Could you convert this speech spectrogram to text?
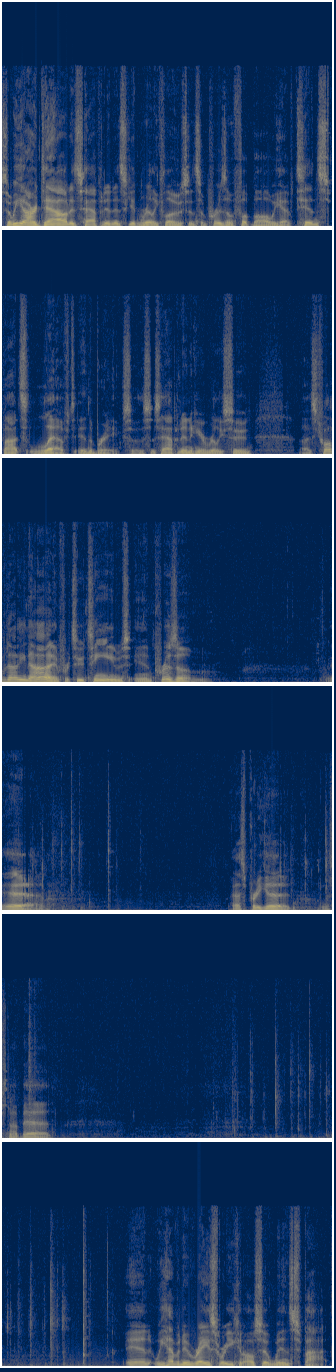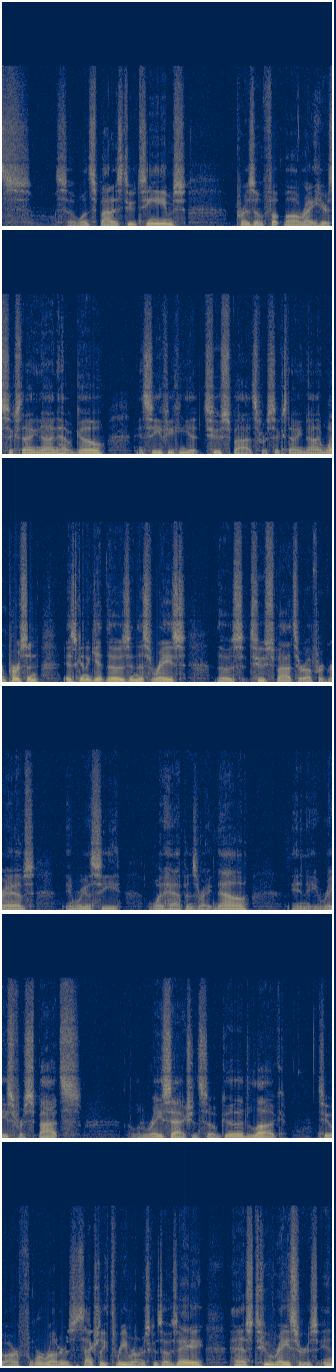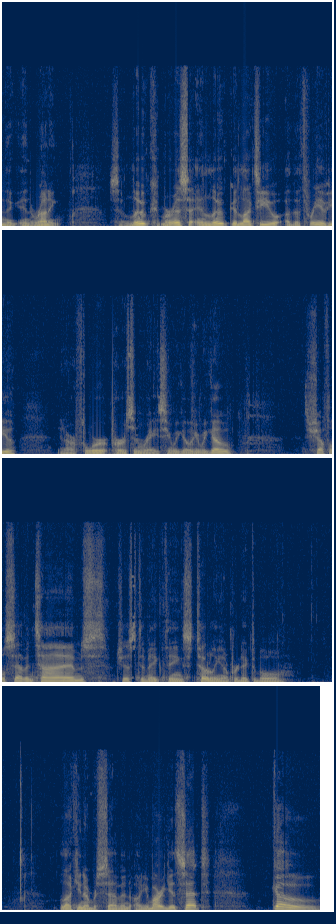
So we are down. It's happening. It's getting really close in some Prizm football. We have 10 spots left in the break. So this is happening here really soon. Uh, it's twelve ninety nine for two teams in Prizm. Yeah. That's pretty good. That's not bad. And we have a new race where you can also win spots. So one spot is two teams. Prizm football right here at 6.99 to have a go and see if you can get two spots for 6.99. One person is going to get those in this race. Those two spots are up for grabs and we're going to see what happens right now in a race for spots. A little race action. So good luck to our four runners. It's actually three runners because Jose has two racers in the in the running. So Luke, Marissa, and Luke, good luck to you, uh, the three of you, in our four-person race. Here we go. Here we go. Shuffle seven times just to make things totally unpredictable. Lucky number seven. On your mark, get set, go.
